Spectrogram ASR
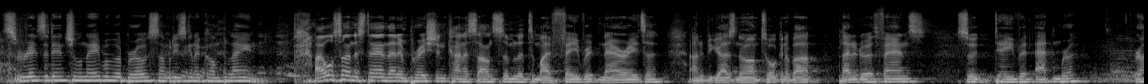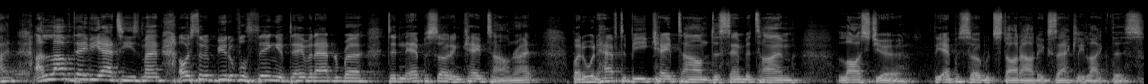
It's a residential neighborhood, bro. Somebody's gonna complain. I also understand that impression kind of sounds similar to my favorite narrator. I don't know if you guys know I'm talking about. Planet Earth fans? Sir David Attenborough. Right? I love Davey Atties, man. I always thought a beautiful thing if David Attenborough did an episode in Cape Town, right? But it would have to be Cape Town, December time last year. The episode would start out exactly like this.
